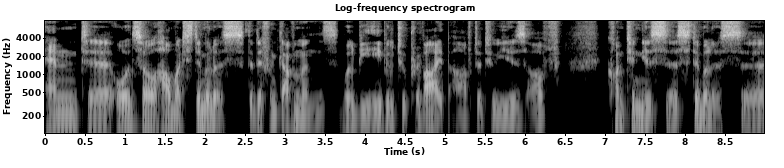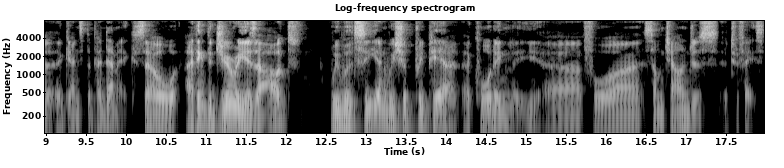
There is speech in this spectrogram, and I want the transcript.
and uh, also how much stimulus the different governments will be able to provide after two years of continuous uh, stimulus uh, against the pandemic. So I think the jury is out we will see and we should prepare accordingly uh, for some challenges to face.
